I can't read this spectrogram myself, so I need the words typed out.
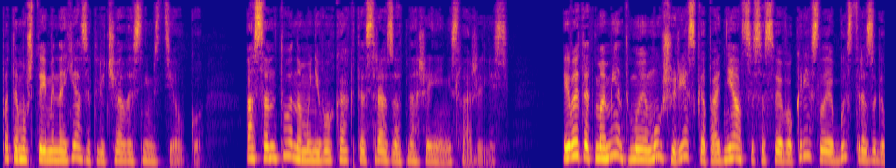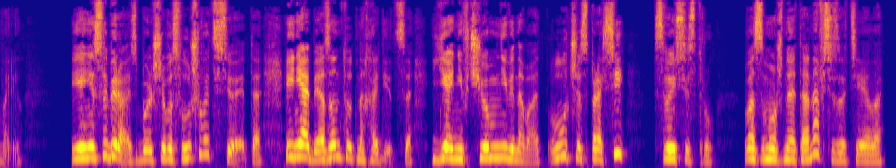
потому что именно я заключала с ним сделку. А с Антоном у него как-то сразу отношения не сложились. И в этот момент мой муж резко поднялся со своего кресла и быстро заговорил. «Я не собираюсь больше выслушивать все это и не обязан тут находиться. Я ни в чем не виноват. Лучше спроси свою сестру. Возможно, это она все затеяла.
